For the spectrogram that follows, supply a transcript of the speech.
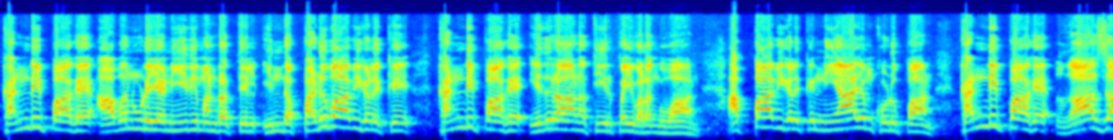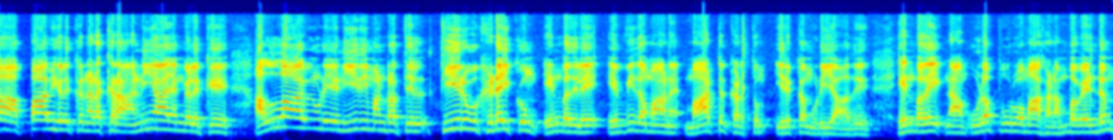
கண்டிப்பாக அவனுடைய நீதிமன்றத்தில் இந்த படுபாவிகளுக்கு கண்டிப்பாக எதிரான தீர்ப்பை வழங்குவான். அப்பாவிகளுக்கு நியாயம் கொடுப்பான். கண்டிப்பாக காசா அப்பாவிகளுக்கு நடக்கிற அநியாயங்களுக்கு அல்லாவினுடைய நீதிமன்றத்தில் தீர்வு கிடைக்கும் என்பதிலே எவ்விதமான மாற்று கருத்தும் இருக்க முடியாது என்பதை நாம் உளப்பூர்வமாக நம்ப வேண்டும்.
